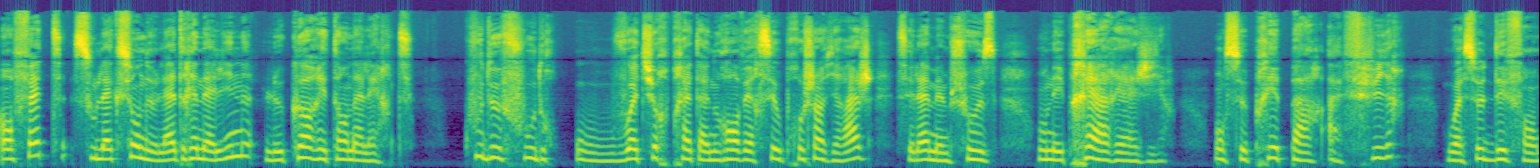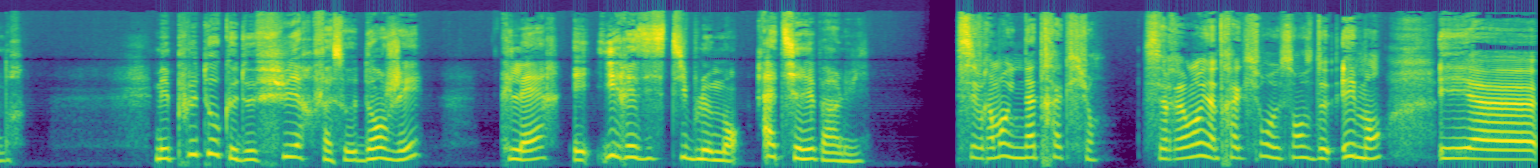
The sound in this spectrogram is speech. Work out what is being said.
En fait, sous l'action de l'adrénaline, le corps est en alerte. Coup de foudre ou voiture prête à nous renverser au prochain virage, c'est la même chose. On est prêt à réagir. On se prépare à fuir ou à se défendre. Mais plutôt que de fuir face au danger, Claire est irrésistiblement attirée par lui. C'est vraiment une attraction. C'est vraiment une attraction au sens de aimant. Et euh,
